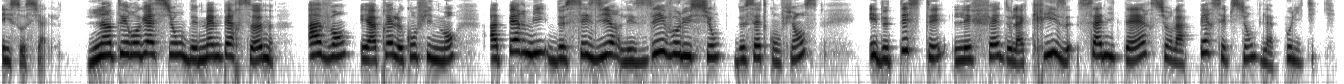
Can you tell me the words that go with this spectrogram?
et sociale. L'interrogation des mêmes personnes avant et après le confinement a permis de saisir les évolutions de cette confiance et de tester l'effet de la crise sanitaire sur la perception de la politique.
